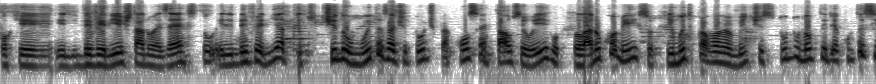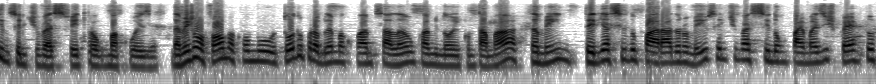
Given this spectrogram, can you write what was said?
porque ele deveria estar no exército, ele deveria ter tido muitas atitudes para consertar o seu erro lá no começo, e muito provavelmente isso tudo não teria acontecido se ele tivesse feito alguma coisa. Da mesma forma como todo o problema com Absalão, com Aminon e com Tamar também teria sido parado no meio se ele tivesse sido um pai pai mais esperto,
